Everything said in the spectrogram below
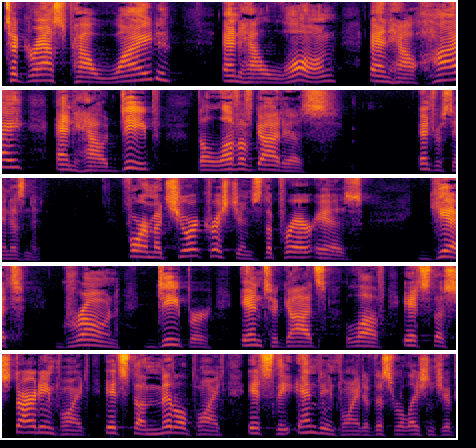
to grasp how wide and how long and how high and how deep the love of God is. Interesting, isn't it? For mature Christians, the prayer is get grown deeper into God's love. It's the starting point, it's the middle point, it's the ending point of this relationship.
